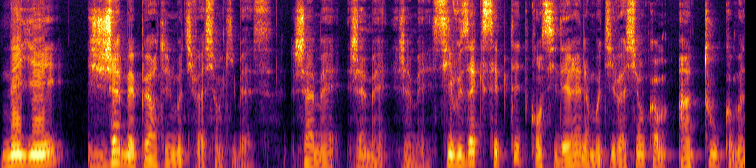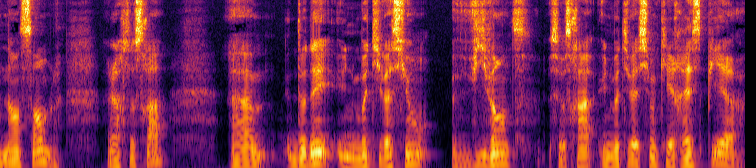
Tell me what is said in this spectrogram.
N'ayez jamais peur d'une motivation qui baisse. Jamais, jamais, jamais. Si vous acceptez de considérer la motivation comme un tout, comme un ensemble, alors ce sera euh, donner une motivation vivante. Ce sera une motivation qui respire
